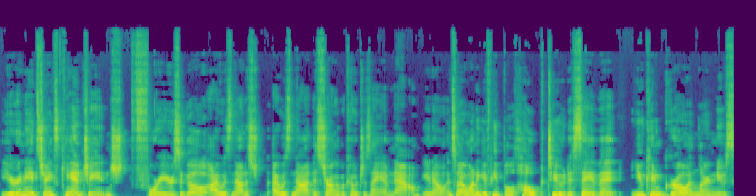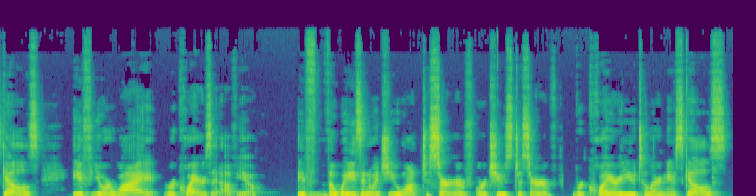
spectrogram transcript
your innate strengths can change. Four years ago, I was not as I was not as strong of a coach as I am now, you know, and so I want to give people hope too to say that you can grow and learn new skills if your why requires it of you if the ways in which you want to serve or choose to serve require you to learn new skills,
